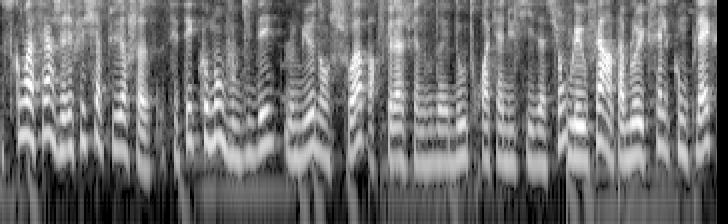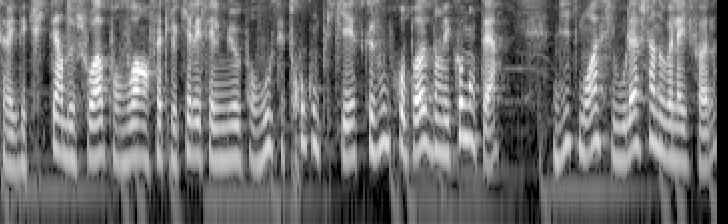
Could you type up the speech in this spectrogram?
Ce qu'on va faire, j'ai réfléchi à plusieurs choses. C'était comment vous guider le mieux dans le choix, parce que là je viens de vous donner deux ou trois cas d'utilisation. Vous voulez vous faire un tableau Excel complexe avec des critères de choix pour voir en fait lequel était le mieux pour vous. C'est trop compliqué. Ce que je vous propose dans les commentaires, dites-moi si vous voulez acheter un nouvel iPhone,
